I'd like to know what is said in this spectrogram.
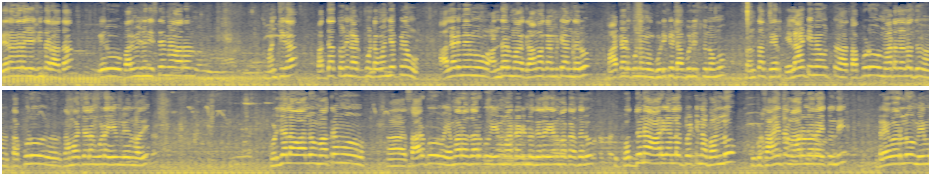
వేరే వేరే చేసిన తర్వాత మీరు పర్మిషన్ ఇస్తే మేము మంచిగా పద్ధతితో నడుపుకుంటామని చెప్పినాము. ఆల్రెడీ మేము అందరు మా గ్రామ కమిటీ అందరూ మాట్లాడుకున్నాము గుడికి డబ్బులు ఇస్తున్నాము. సొంత పేరు ఎలాంటి మేము తప్పుడు మాటలలో తప్పుడు సమాచారం కూడా ఏం లేదు మాది. గుడిజల వాళ్ళు మాత్రము సార్కు ఎంఆర్ఓ సార్కు ఏం మాట్లాడిండో తెలియదు కానీ మాకు అసలు పొద్దున ఆరు గంటలకు పెట్టిన బండ్లు ఇప్పుడు సాయంత్రం ఆరున్నర అవుతుంది. డ్రైవర్లు మేము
